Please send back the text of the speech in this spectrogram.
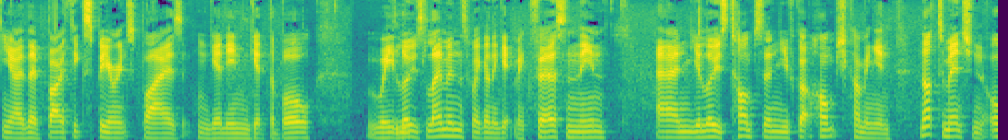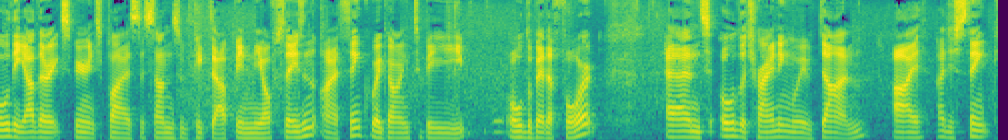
You know, they're both experienced players that can get in, get the ball. We mm-hmm. lose Lemons. We're going to get McPherson in, and you lose Thompson. You've got Hombsch coming in. Not to mention all the other experienced players the Suns have picked up in the off season. I think we're going to be all the better for it, and all the training we've done. I I just think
